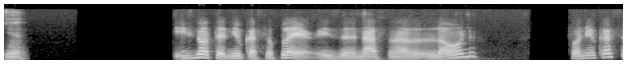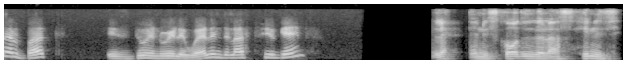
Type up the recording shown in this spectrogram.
Yeah, he's not a Newcastle player. He's a national loan for Newcastle, but is doing really well in the last few games. And he scored in the last his,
